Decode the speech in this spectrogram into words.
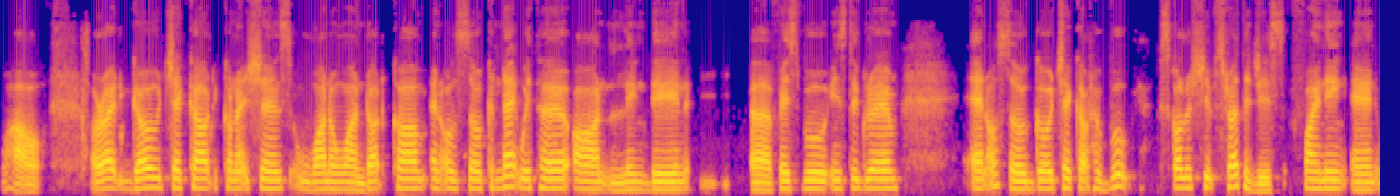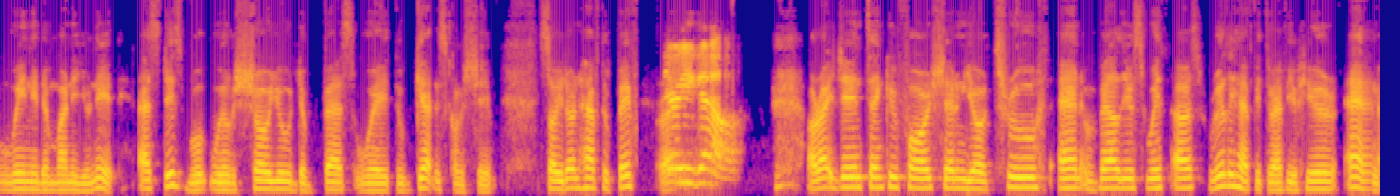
Wow. All right, go check out connections101.com and also connect with her on LinkedIn, uh, Facebook, Instagram, and also go check out her book, Scholarship Strategies Finding and Winning the Money You Need, as this book will show you the best way to get a scholarship. So you don't have to pay for it. Right? There you go. All right, Jane, thank you for sharing your truth and values with us. Really happy to have you here. And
